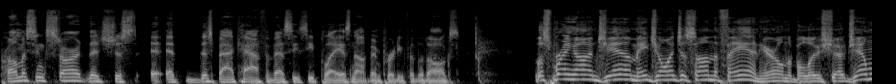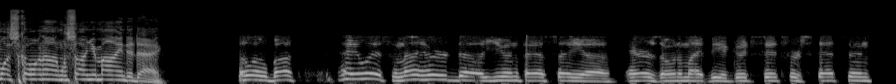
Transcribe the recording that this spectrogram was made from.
promising start, that's just at this back half of SEC play has not been pretty for the Dogs. Let's bring on Jim. He joins us on the fan here on the Belue Show. Jim, what's going on? What's on your mind today? Hello, Buck. Hey, listen, I heard uh, you in the past say uh, Arizona might be a good fit for Stetson.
